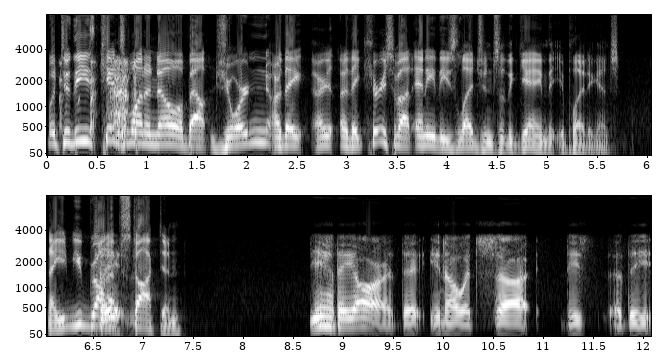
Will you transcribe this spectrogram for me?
But do these kids want to know about Jordan? Are they are, are they curious about any of these legends of the game that you played against? Now you, you brought They- up Stockton. Yeah, they are. They, you know, it's uh, these uh, the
